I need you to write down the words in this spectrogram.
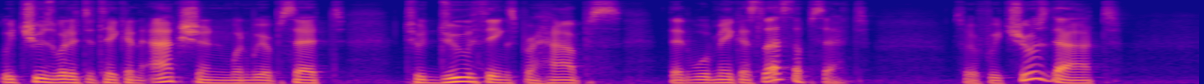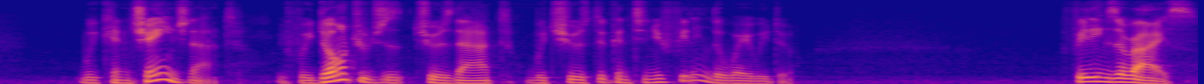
We choose whether to take an action when we're upset to do things perhaps that will make us less upset. So if we choose that, we can change that. If we don't choose that, we choose to continue feeling the way we do. Feelings arise,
